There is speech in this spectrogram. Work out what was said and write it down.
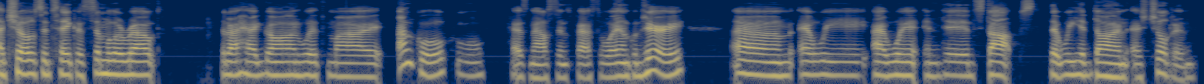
I chose to take a similar route that I had gone with my uncle, who has now since passed away, Uncle Jerry. Um, and we, I went and did stops that we had done as children,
